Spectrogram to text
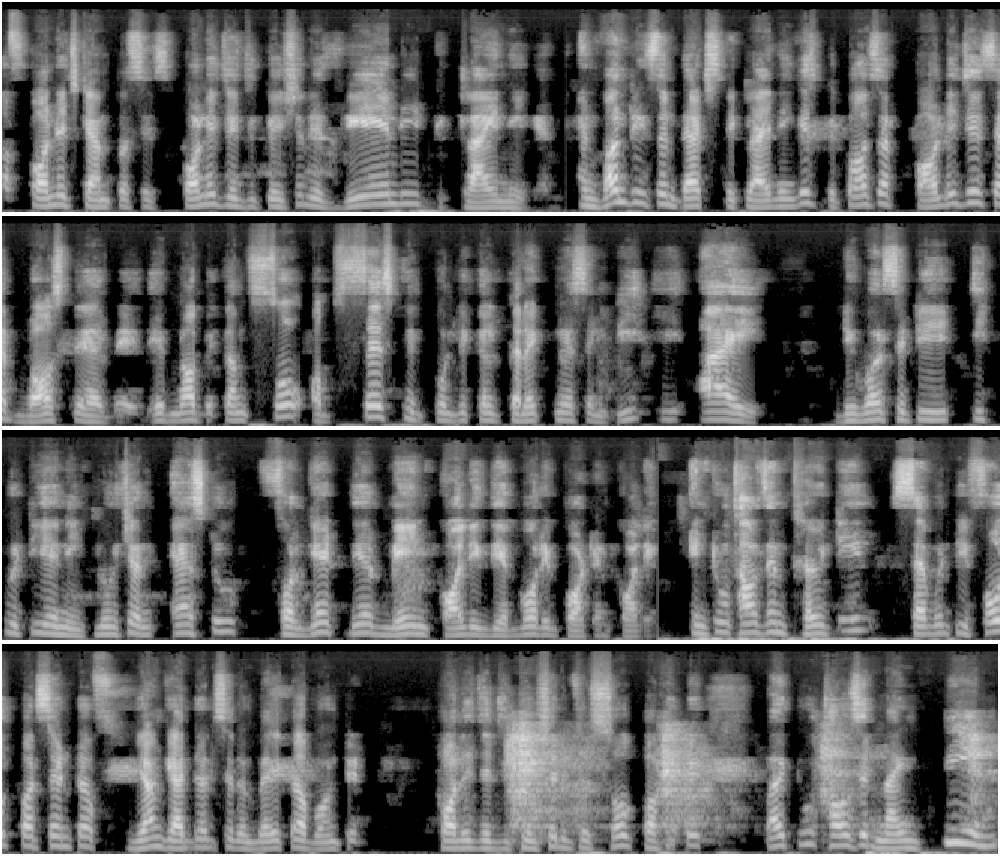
of college campuses, college education is really declining. And one reason that's declining is because our colleges have lost their way. They've now become so obsessed with political correctness and DEI, diversity, equity, and inclusion as to forget their main calling, their more important calling. In 2013, 74% of young adults in America wanted college education. It was so competitive. By 2019,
